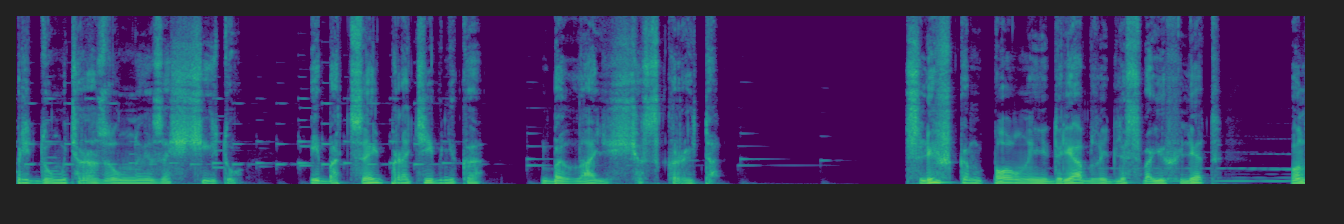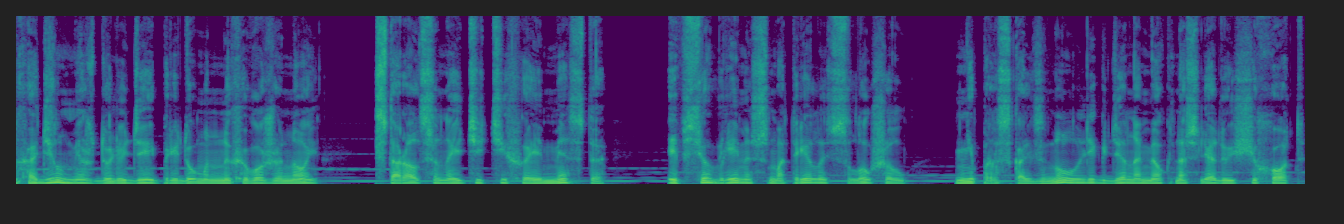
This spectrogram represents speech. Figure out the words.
придумать разумную защиту, ибо цель противника была еще скрыта. Слишком полный и дряблый для своих лет, он ходил между людей, придуманных его женой, старался найти тихое место — и все время смотрел и слушал, не проскользнул ли где намек на следующий ход,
